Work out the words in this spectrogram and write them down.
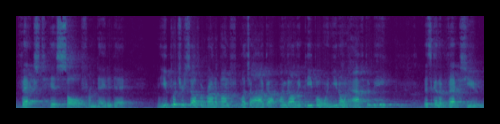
vexed his soul from day to day. And you put yourself around a bunch, bunch of ungodly people when you don't have to be, it's going to vex you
